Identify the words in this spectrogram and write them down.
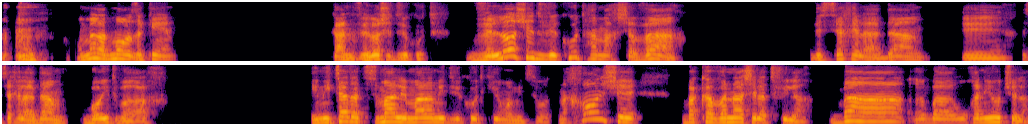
אומר אדמו"ר הזקן, כאן, ולא שדבקות. ולא שדבקות המחשבה ושכל האדם, אה, ושכל האדם בו יתברך, היא מצד עצמה למעלה מדבקות קיום המצוות. נכון שבכוונה של התפילה, ברוחניות שלה,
